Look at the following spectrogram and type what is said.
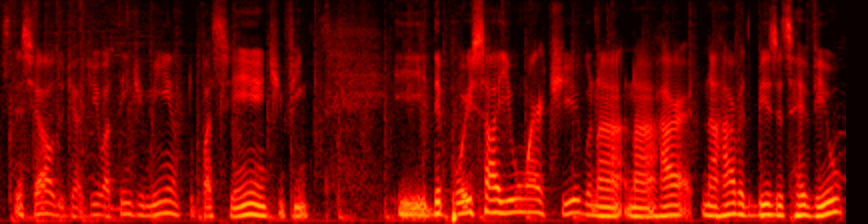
assistencial do dia a dia, o atendimento do paciente, enfim. E depois saiu um artigo na, na, na, Harvard Business Review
